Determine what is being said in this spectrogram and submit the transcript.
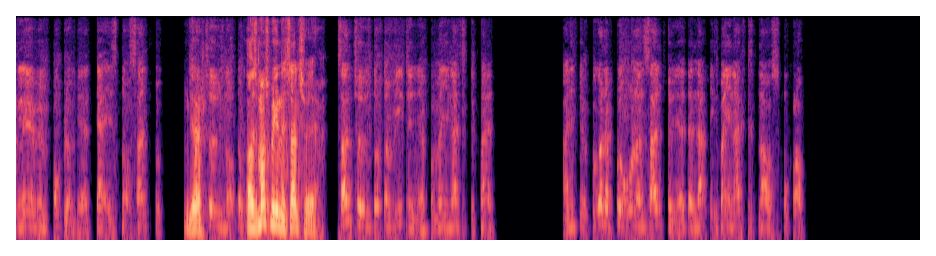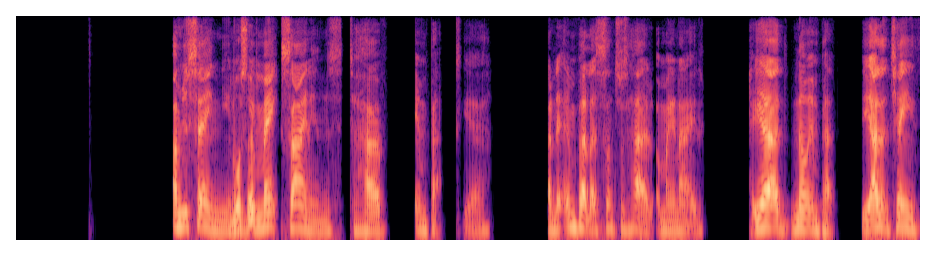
glaring problem here that is not Sancho. Yeah. Sancho is not the oh, I was much bigger than Sancho. Yeah. Sancho is not the reason yeah for Man United to decline. And if we're gonna put it all on Sancho, yeah, then that means Man United is now a small club. I'm just saying, you know, Well you make signings to have impact, yeah. And the impact that Sancho's had on Man United, he had no impact. He hasn't changed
